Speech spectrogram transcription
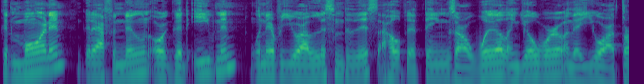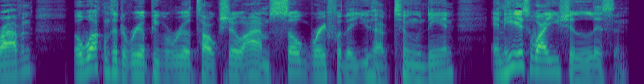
Good morning, good afternoon, or good evening. Whenever you are listening to this, I hope that things are well in your world and that you are thriving. But welcome to the Real People Real Talk Show. I am so grateful that you have tuned in. And here's why you should listen.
